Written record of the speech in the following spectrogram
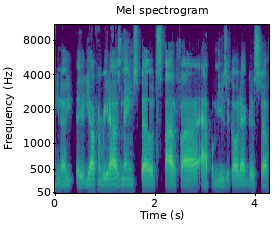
You know, y- uh, y'all can read how his name spelled, Spotify, Apple Music, all that good stuff.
